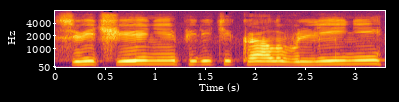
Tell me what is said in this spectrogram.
свечение перетекало в линии,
